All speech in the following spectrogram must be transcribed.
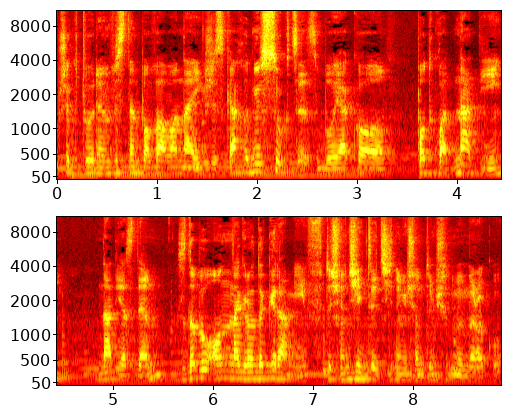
przy którym występowała na igrzyskach, odniósł sukces, bo jako podkład Nadi nadjazdem, zdobył on nagrodę Grammy w 1977 roku.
